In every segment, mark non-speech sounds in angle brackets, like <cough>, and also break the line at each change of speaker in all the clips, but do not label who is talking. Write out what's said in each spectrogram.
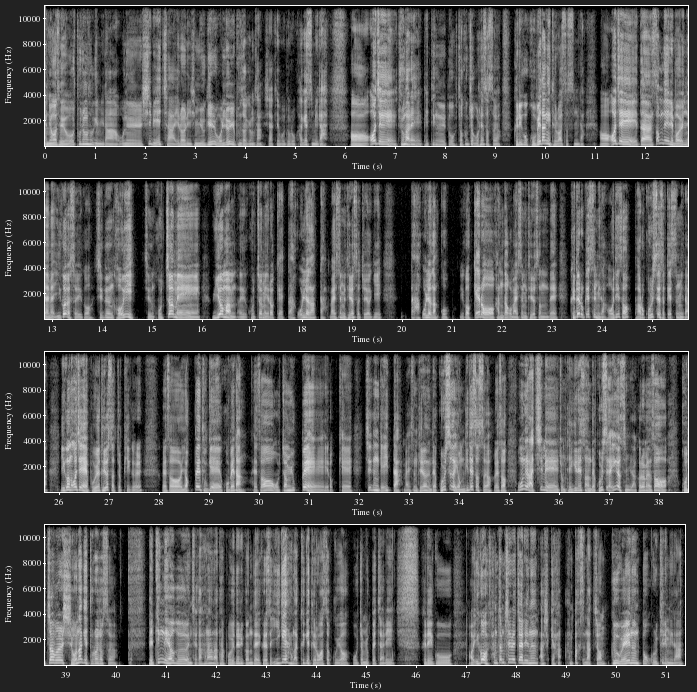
안녕하세요. 토종석입니다. 오늘 12회차 1월 26일 월요일 분석 영상 시작해 보도록 하겠습니다. 어, 제 주말에 베팅을 또 적극적으로 했었어요. 그리고 고배당이 들어왔었습니다. 어, 제 일단 썸네일이 뭐였냐면 이거였어요. 이거. 지금 거의 지금 고점에 위험함, 고점에 이렇게 딱 올려놨다. 말씀을 드렸었죠. 여기. 딱 올려놨고 이거 깨러 간다고 말씀을 드렸었는데 그대로 깼습니다. 어디서? 바로 골스에서 깼습니다. 이건 어제 보여드렸었죠 픽을. 그래서 역배 두 개 고배당 해서 5.6배 이렇게 찍은 게 있다 말씀드렸는데 골스가 연기됐었어요. 그래서 오늘 아침에 좀 대기를 했었는데 골스가 이겼습니다. 그러면서 고점을 시원하게 뚫어줬어요. 베팅 내역은 제가 하나하나 다 보여드릴 건데 그래서 이게 하나 크게 들어왔었고요. 5.6배짜리 그리고 어, 이거 3.7배짜리는 아쉽게 한, 한 박스 낙점 그 외에는 또 올킬입니다.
